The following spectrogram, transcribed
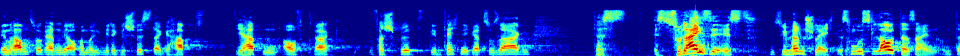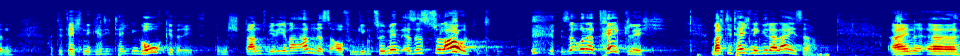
In Ravensburg hatten wir auch immer wieder Geschwister gehabt, die hatten Auftrag verspürt, dem Techniker zu sagen, dass es zu leise ist. Sie hören schlecht, es muss lauter sein. Und dann hat der Techniker die Technik hochgedreht. Dann stand wieder jemand anderes auf und ging zu ihm hin, es ist zu laut. Es ist ja unerträglich. Macht die Technik wieder leiser. Ein, äh,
